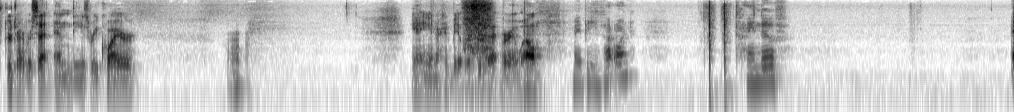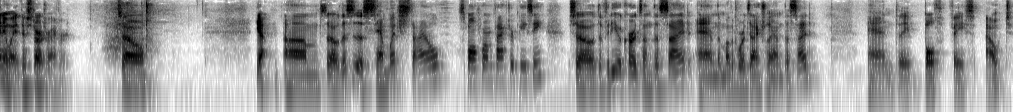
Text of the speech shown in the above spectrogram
screwdriver set, and these require... Yeah, you're not going to be able to see that very well. Maybe that one? Kind of. Anyway, they're Star Driver. So, yeah, um, so this is a sandwich style small form factor PC. So the video card's on this side and the motherboard's actually on this side and they both face out.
